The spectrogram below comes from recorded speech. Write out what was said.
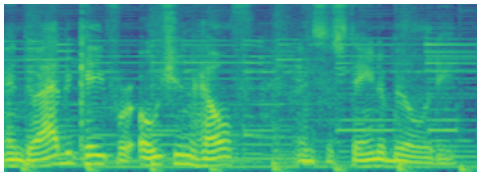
and to advocate for ocean health and sustainability.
